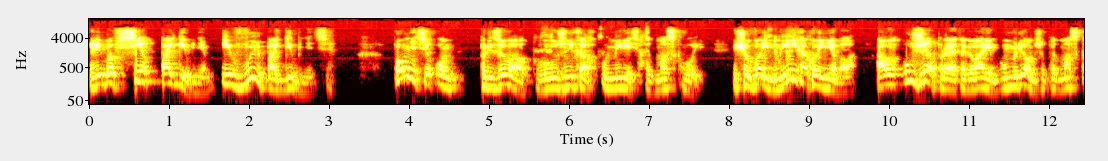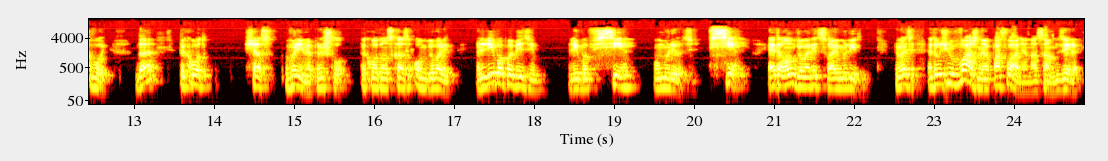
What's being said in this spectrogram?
либо все погибнем, и вы погибнете. Помните, он призывал в Лужниках умереть под Москвой? Еще войны никакой не было, а он уже про это говорим, умрем же под Москвой. Да? Так вот, сейчас время пришло. Так вот, он, сказал, он говорит, либо победим, либо все умрете. Все. Это он говорит своим элитам. Понимаете, это очень важное послание на самом деле.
